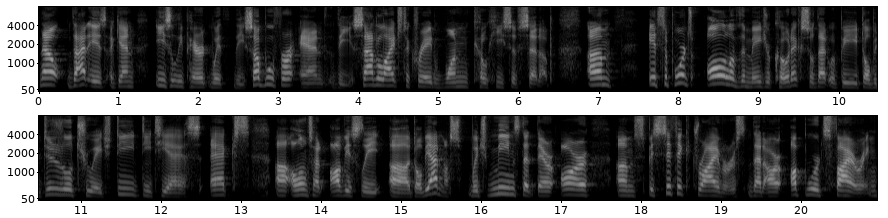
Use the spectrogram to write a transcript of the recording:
Now, that is, again, easily paired with the subwoofer and the satellites to create one cohesive setup. Um, it supports all of the major codecs, so that would be Dolby Digital, True HD, DTS:X, uh, alongside obviously uh, Dolby Atmos, which means that there are um, specific drivers that are upwards firing,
